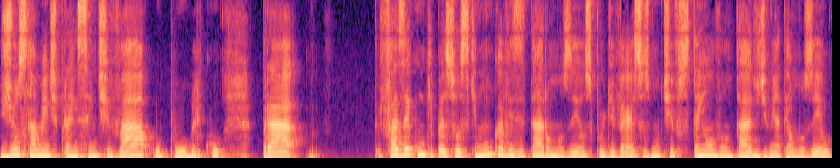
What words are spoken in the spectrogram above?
justamente para incentivar o público para fazer com que pessoas que nunca visitaram museus por diversos motivos tenham vontade de vir até o museu.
